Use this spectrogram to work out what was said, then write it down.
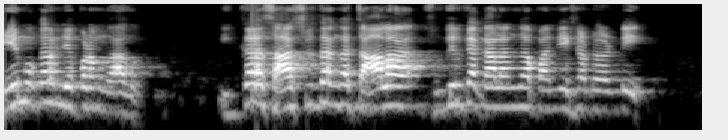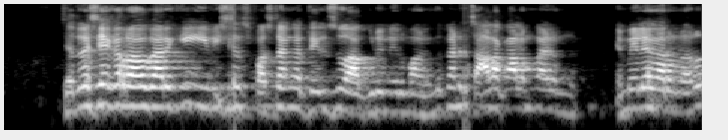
మేము ఒకరం చెప్పడం కాదు. ఇక్కడ శాశ్వతంగా చాలా సుదీర్ఘకాలంగా పనిచేసినటువంటి చంద్రశేఖరరావు గారికి ఈ విషయం స్పష్టంగా తెలుసు ఆ గుడి నిర్మాణం. ఎందుకంటే చాలా కాలంగా ఆయన ఎమ్మెల్యే గారు ఉన్నారు.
